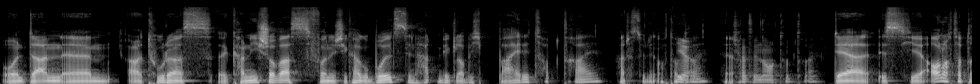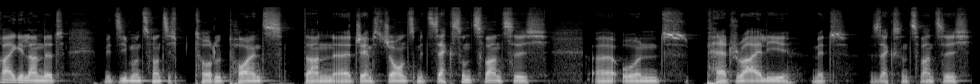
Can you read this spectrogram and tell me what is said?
Und dann ähm, Arturas äh, Karnishovas von den Chicago Bulls, den hatten wir, glaube ich, beide Top 3. Hattest du den auch Top ja, 3? Ja, ich hatte den auch Top 3. Der ist hier auch noch Top 3 gelandet mit 27 Total Points. Dann äh, James Jones mit 26 äh, und Pat Riley mit 26.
